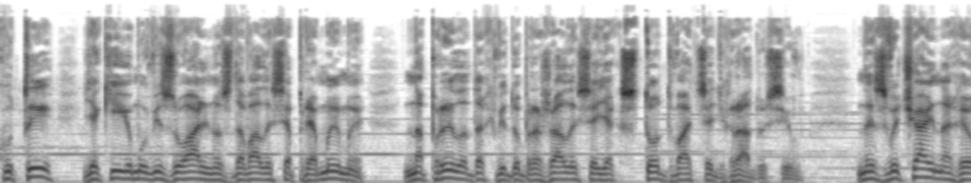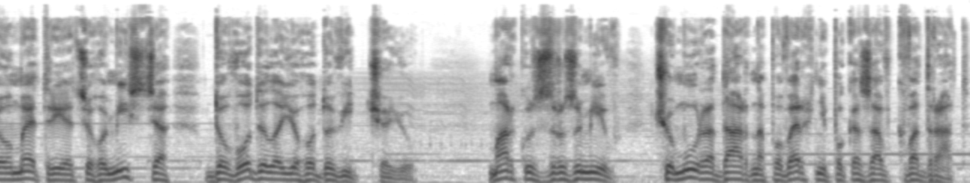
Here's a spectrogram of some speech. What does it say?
Кути, які йому візуально здавалися прямими, на приладах відображалися як 120 градусів. Незвичайна геометрія цього місця доводила його до відчаю. Маркус зрозумів, чому радар на поверхні показав квадрат.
